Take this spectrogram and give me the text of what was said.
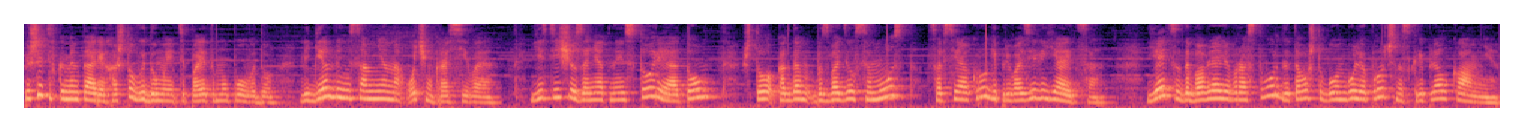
Пишите в комментариях, а что вы думаете по этому поводу. Легенда, несомненно, очень красивая. Есть еще занятная история о том, что когда возводился мост, со всей округи привозили яйца. Яйца добавляли в раствор для того, чтобы он более прочно скреплял камни.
